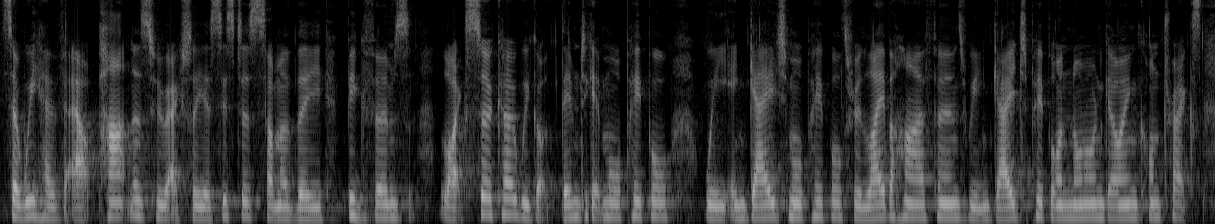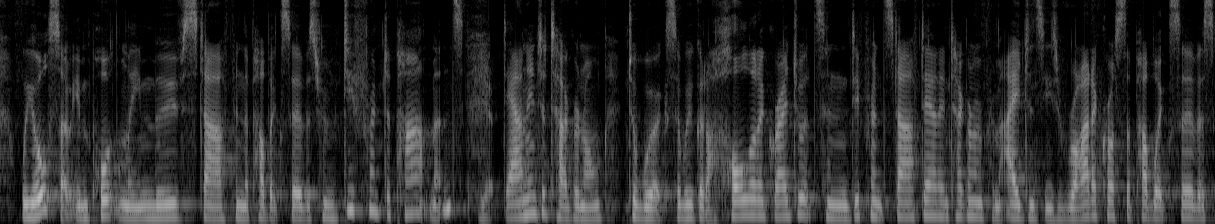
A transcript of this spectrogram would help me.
So we have our partners who actually assist us. Some of the big firms like Serco, we got them to get more people. We engaged more people through labour hire firms. We engaged people on non-ongoing contracts. We also, importantly, moved staff in the public service from different departments Yep. down into Tuggeranong to work. So we've got a whole lot of graduates and different staff down in Tuggeranong from agencies right across the public service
